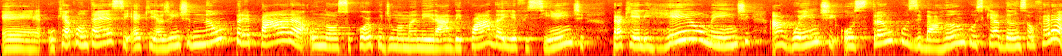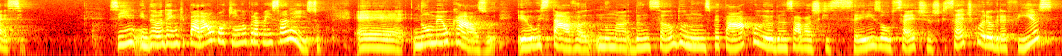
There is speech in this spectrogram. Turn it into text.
É, o que acontece é que a gente não prepara o nosso corpo de uma maneira adequada e eficiente para que ele realmente aguente os trancos e barrancos que a dança oferece. Sim, então eu tenho que parar um pouquinho para pensar nisso. É, no meu caso, eu estava numa dançando num espetáculo, eu dançava acho que seis ou sete, acho que sete coreografias.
